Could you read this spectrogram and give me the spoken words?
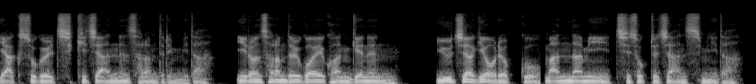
약속을 지키지 않는 사람들입니다. 이런 사람들과의 관계는 유지하기 어렵고 만남이 지속되지 않습니다.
